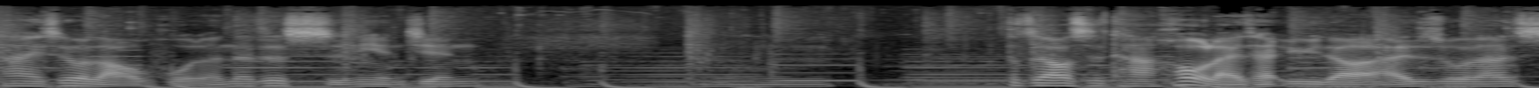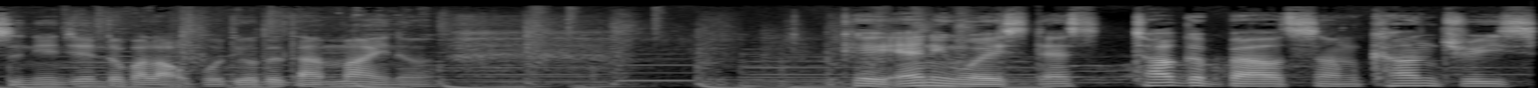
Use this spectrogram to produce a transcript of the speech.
他还是有老婆的。那这十年间。不知道是他后来才遇到，还是说他十年间都把老婆丢在丹麦呢？Okay, anyways, let's talk about some countries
